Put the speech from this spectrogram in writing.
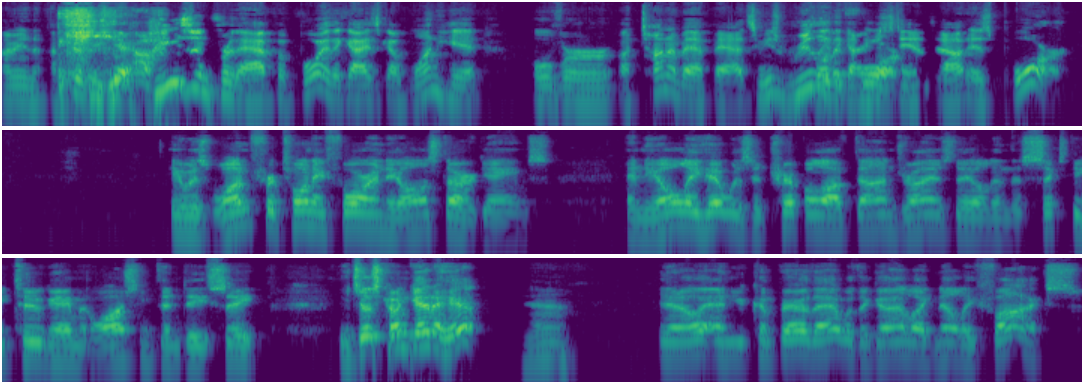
I mean, I'm sure there's Yeah. no reason for that, but boy, the guy's got one hit over a ton of at bats. I mean, he's really the guy who stands out as poor. He was one for 24 in the All Star games, and the only hit was a triple off Don Drysdale in the 62 game in Washington, D.C. He just couldn't get a hit, Yeah. you know, and you compare that with a guy like Nellie Fox,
